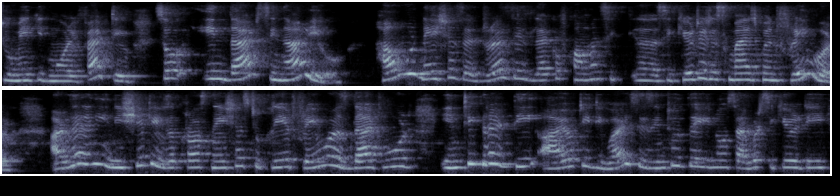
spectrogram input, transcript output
to make it more effective. So in that scenario, how would nations address this lack of common sec- uh, security risk management framework? Are there any initiatives across nations to create frameworks that would integrate the IoT devices into the you know cybersecurity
